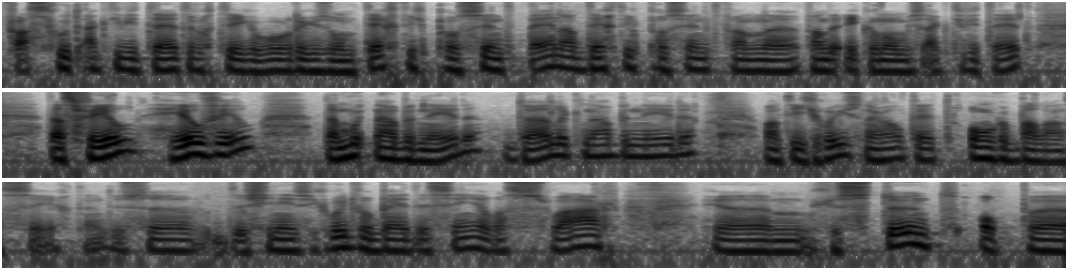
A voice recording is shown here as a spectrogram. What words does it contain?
Vastgoedactiviteiten vertegenwoordigen zo'n 30%, bijna 30% van, uh, van de economische activiteit. Dat is veel, heel veel. Dat moet naar beneden, duidelijk naar beneden, want die groei is nog altijd ongebalanceerd. Hè. Dus uh, de Chinese groei voorbij decennia was zwaar uh, gesteund op eh,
